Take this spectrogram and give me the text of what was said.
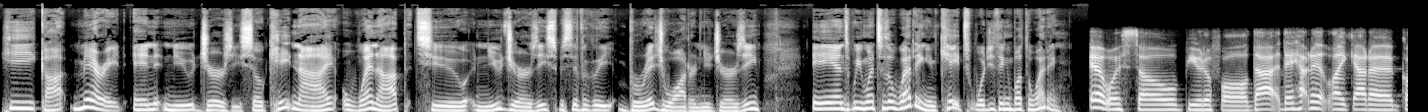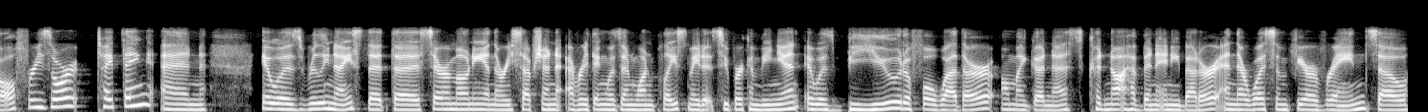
He got married in New Jersey. So Kate and I went up to New Jersey, specifically Bridgewater, New Jersey, and we went to the wedding. And Kate, what do you think about the wedding? It was so beautiful. That they had it like at a golf resort type thing and it was really nice that the ceremony and the reception, everything was in one place, made it super convenient. It was beautiful weather. Oh my goodness, could not have been any better. And there was some fear of rain. So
